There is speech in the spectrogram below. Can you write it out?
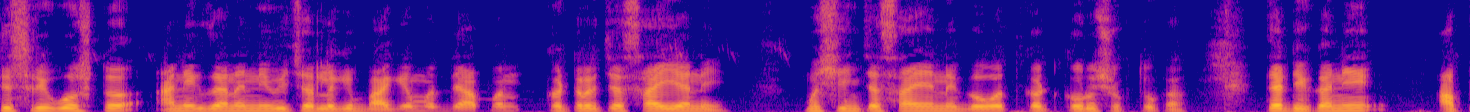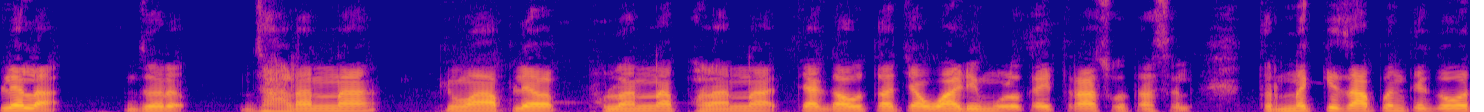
तिसरी गोष्ट अनेक जणांनी विचारलं की बागेमध्ये आपण कटरच्या साह्याने मशीनच्या साह्याने गवत कट करू शकतो का? त्या ठिकाणी आपल्याला जर झाडांना किंवा आपल्या फुलांना फळांना त्या गवताच्या वाढीमुळे काही त्रास होत असेल तर नक्कीच आपण ते गवत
